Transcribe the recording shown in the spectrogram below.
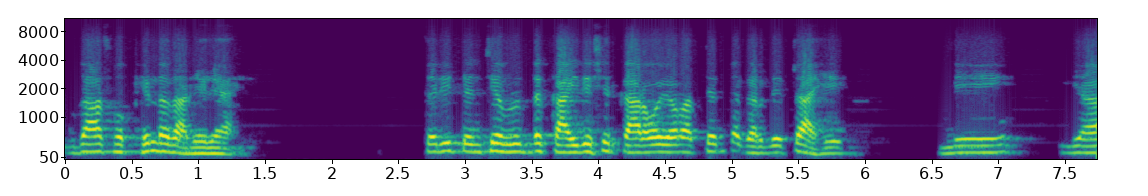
उदास व खिन्न झालेले आहे. तरी त्यांच्या विरुद्ध कायदेशीर कारवाई होणं अत्यंत गरजेचं आहे. मी या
